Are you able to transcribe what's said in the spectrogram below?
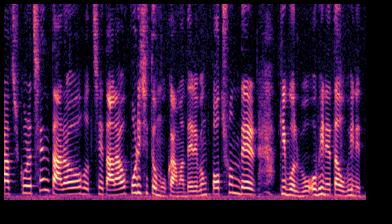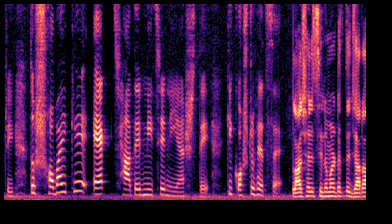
কাজ করেছেন তারাও হচ্ছে তারাও পরিচিত মুখ আমাদের এবং পছন্দের কি বলব অভিনেতা অভিনেত্রী। তো সবাইকে এক ছাদের নিচে নিয়ে আসতে কি কষ্ট হয়েছে? লাল শাড়ি সিনেমাটাতে যারা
